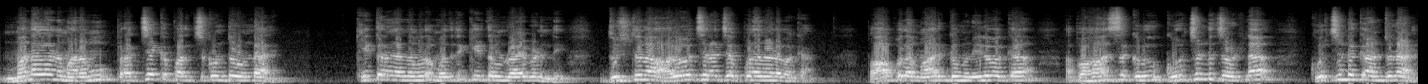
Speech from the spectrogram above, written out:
మనలను మనము ప్రత్యేకపరచుకుంటూ ఉండాలి. కీర్తన గ్రంథంలో మొదటి కీర్తన రాయబడింది దుష్టుల ఆలోచన చెప్పున నడవక పాపుల మార్గము నిలవక అపహాసకులు కూర్చుండు చోట్ల కూర్చుండక అంటున్నాడు.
